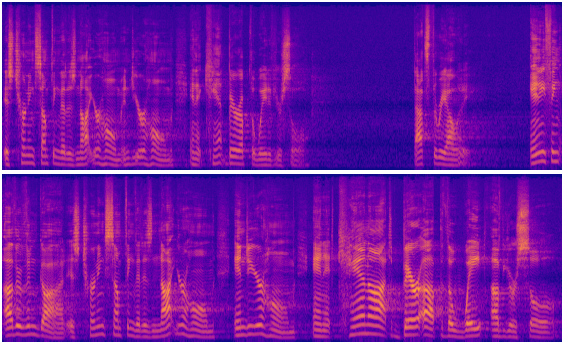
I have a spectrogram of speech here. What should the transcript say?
is turning something that is not your home into your home, and it can't bear up the weight of your soul. That's the reality. Anything other than God is turning something that is not your home into your home, and it cannot bear up the weight of your soul.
